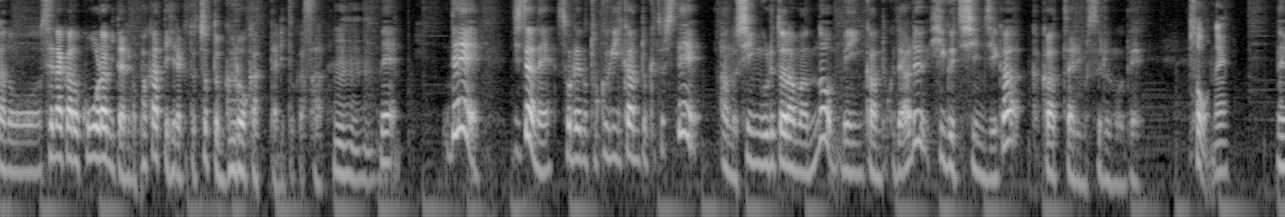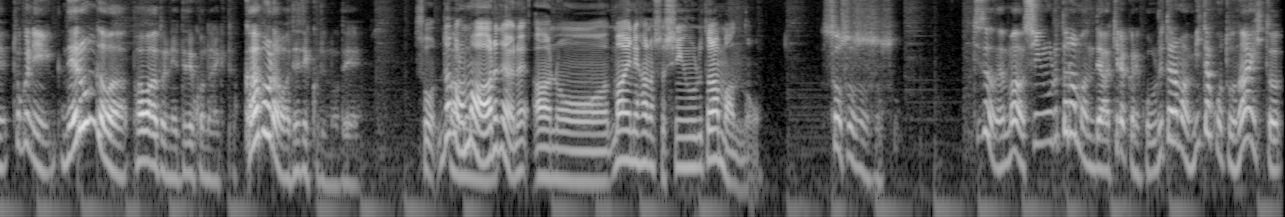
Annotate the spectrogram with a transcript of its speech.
あの背中の甲羅みたいなのがパカッて開くとちょっとグロかったりとかさ。う、うんうんうん。ね。で実はねそれの特技監督としてあのシン・ウルトラマンのメイン監督である樋口真嗣が関わったりもするので、そうね。ね、特にネロンガはパワードには出てこないけどガボラは出てくるのでそう。だからまああれだよね。あのー前に話した「シン・ウルトラマン」の。そうそうそうそうそう。実はねまあ新ウルトラマンで明らかにこうウルトラマン見たことない人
